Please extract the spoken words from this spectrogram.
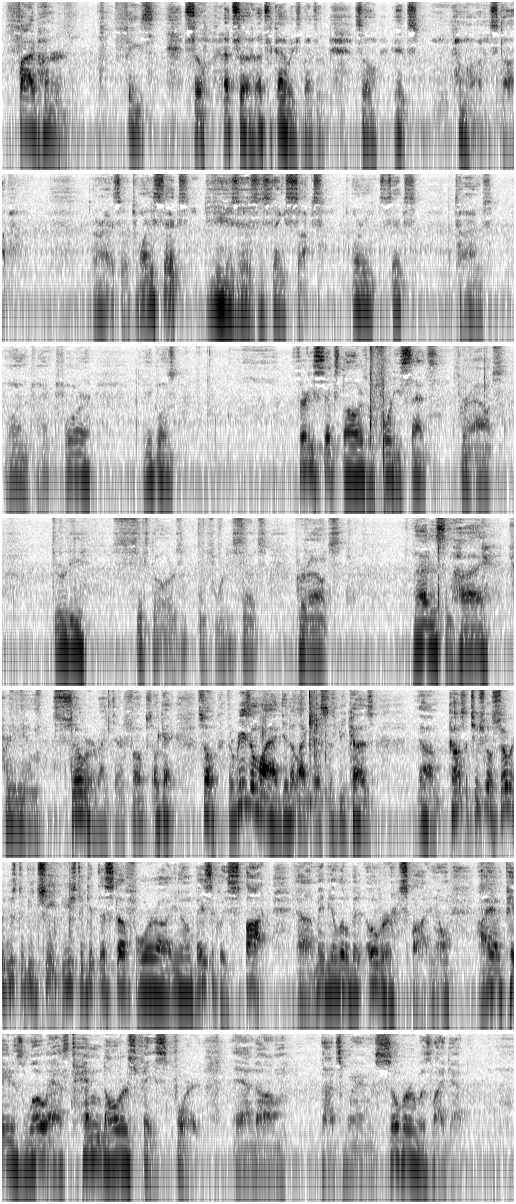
500 face. So that's uh, that's kind of expensive. So it's, come on, stop. All right, so 26. Jesus, this thing sucks. 26 times 1.4 equals $36.40 per ounce. $36.40 per ounce. That is some high premium silver right there, folks. Okay, so the reason why I did it like this is because um, constitutional silver used to be cheap. You used to get this stuff for, uh, you know, basically spot, uh, maybe a little bit over spot, you know. I have paid as low as $10 face for it. And um, that's when silver was like at,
